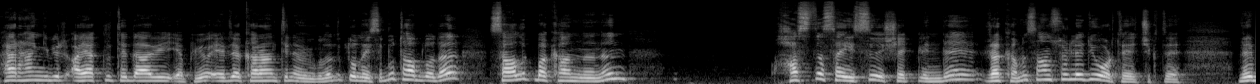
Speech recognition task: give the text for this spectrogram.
herhangi bir ayaklı tedavi yapıyor. Evde karantina uyguladık. Dolayısıyla bu tabloda Sağlık Bakanlığı'nın hasta sayısı şeklinde rakamı sansürlediği ortaya çıktı. Ve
